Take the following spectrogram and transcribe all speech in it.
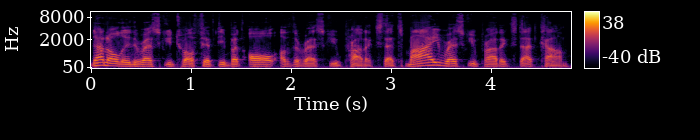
not only the Rescue 1250, but all of the rescue products. That's myrescueproducts.com.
